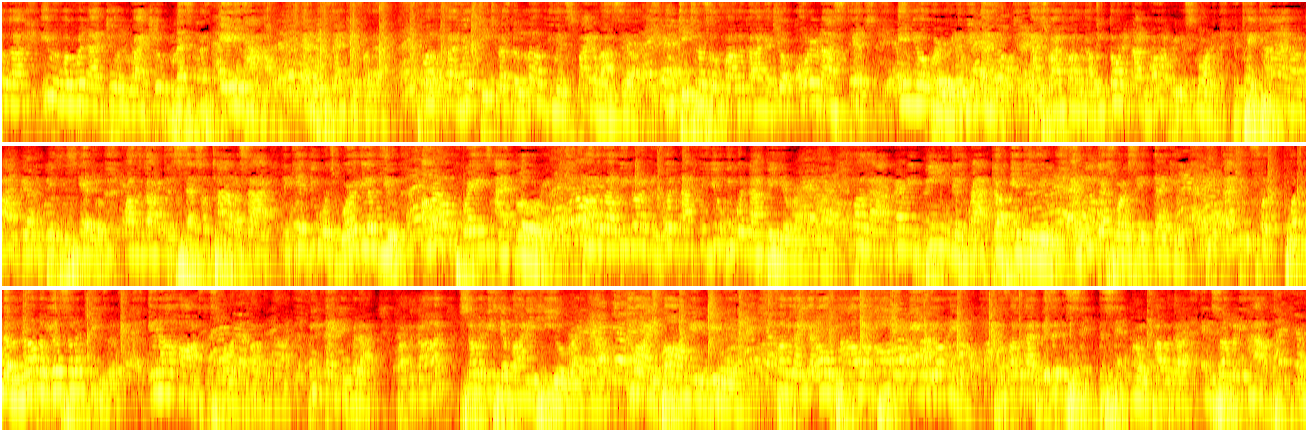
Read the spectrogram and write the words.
Father God, even when we're not doing right, you're blessing us anyhow. And we thank you for that. Father God, you're teaching us to love you in spite of ourselves. You're teaching us, oh Father God, that you're ordering our steps in your word, and we thank you. That's right, Father God. We thought it not robbery this morning to take time out of our busy, busy schedule, Father God, to set some time aside to give you what's worthy of you. Honor, praise, and glory. Father God, we know if it would not for you, we would not be here right now. Father God, our very being is wrapped up into you, and we just want to say thank you. We thank you for putting the love of your son Jesus in our hearts this morning, Father God. We thank you for that. Father God, someone needs their body healed right now. You are a balm in. Father God, you got all power healing in your hand. So Father God, visit the room, Father God, in somebody's house.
